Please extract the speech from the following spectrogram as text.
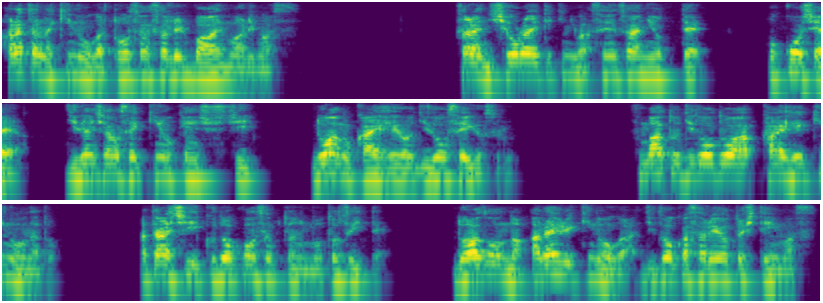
新たな機能が搭載される場合もあります。さらに将来的にはセンサーによって歩行者や自転車の接近を検出し、ドアの開閉を自動制御する、スマート自動ドア開閉機能など、新しい駆動コンセプトに基づいて、ドアゾーンのあらゆる機能が自動化されようとしています。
